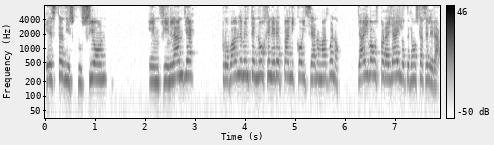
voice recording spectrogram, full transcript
esta discusión en Finlandia probablemente no genere pánico y sea nomás, bueno, ya íbamos para allá y lo tenemos que acelerar.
